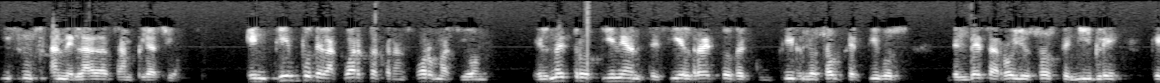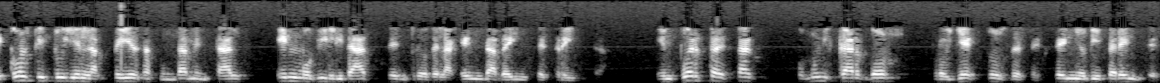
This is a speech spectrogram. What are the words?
y sus anheladas ampliaciones. En tiempo de la cuarta transformación, el metro tiene ante sí el reto de cumplir los objetivos del desarrollo sostenible que constituyen la pieza fundamental en movilidad dentro de la Agenda 2030. En puerta está comunicar dos proyectos de sexenio diferentes,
